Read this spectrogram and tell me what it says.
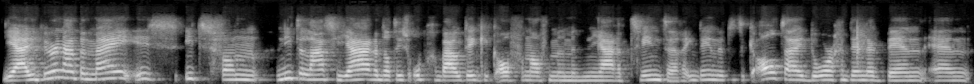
Ja, die burn-out bij mij is iets van niet de laatste jaren. Dat is opgebouwd, denk ik, al vanaf mijn, jaren twintig. Ik denk dat ik altijd doorgedenderd ben. En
